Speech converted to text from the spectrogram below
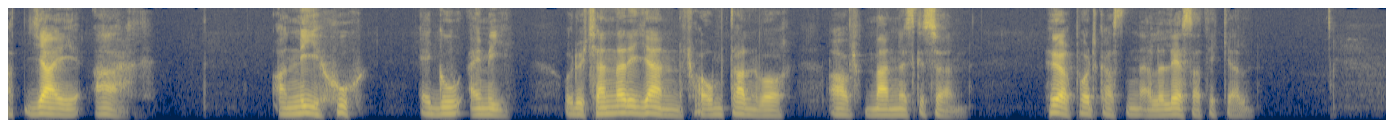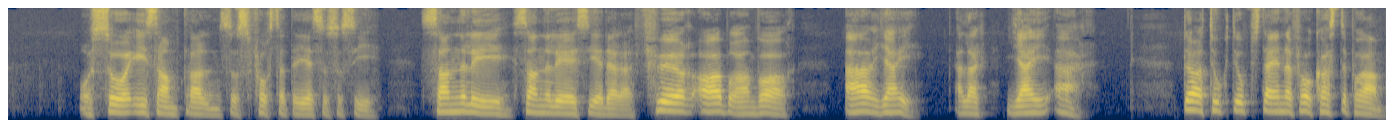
at jeg er. Aniho ego eimi. Og du kjenner det igjen fra omtalen vår av menneskesønnen. Hør podkasten eller les artikkelen. Og så i samtalen så fortsetter Jesus å si Sannelig, sannelig, jeg sier dere, før Abraham var, er jeg, eller jeg er. Da tok de opp steiner for å kaste på ham.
